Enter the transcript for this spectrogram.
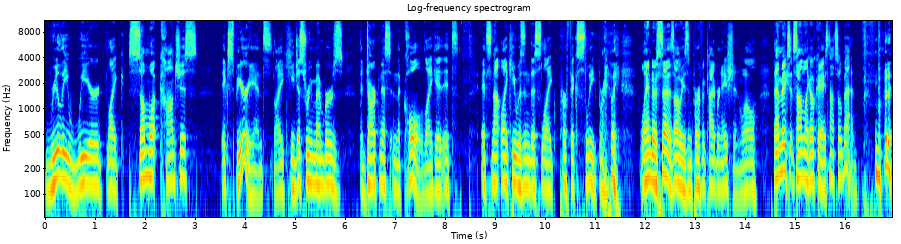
really weird, like somewhat conscious experience. Like he just remembers the darkness and the cold. Like it, it's it's not like he was in this like perfect sleep, right? Like Lando says, "Oh, he's in perfect hibernation." Well, that makes it sound like okay, it's not so bad. but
